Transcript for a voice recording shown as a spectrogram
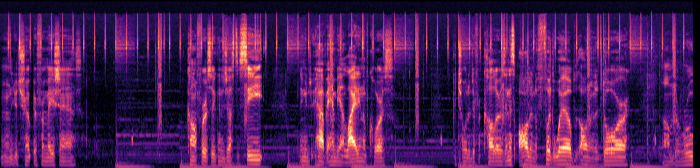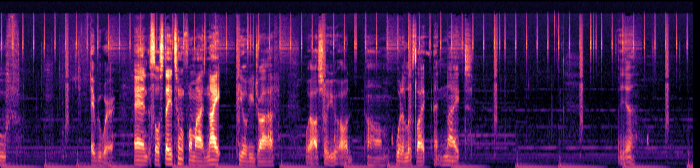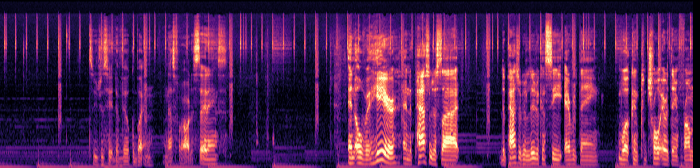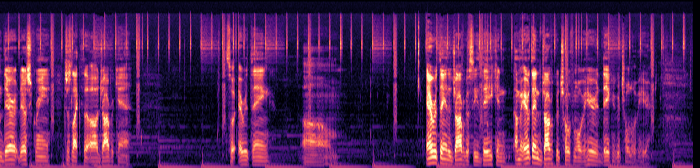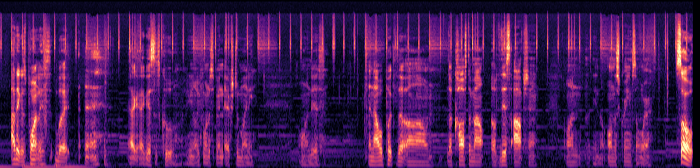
mm, your trip information, comfort so you can adjust the seat. You can have ambient lighting, of course. Control the different colors, and it's all in the footwell, all in the door, um, the roof, everywhere. And so stay tuned for my night POV drive, where I'll show you all um, what it looks like at night But yeah. So you just hit the vehicle button and that's for all the settings. And over here and the passenger side, the passenger literally can see everything, well, can control everything from their, their screen, just like the uh, driver can. So everything, um, everything the driver can see, they can, I mean, everything the driver control from over here, they can control over here. I think it's pointless, but eh, I, I guess it's cool. You know, if you want to spend extra money on this. And I will put the, um, the cost amount of this option on, you know, on the screen somewhere. So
